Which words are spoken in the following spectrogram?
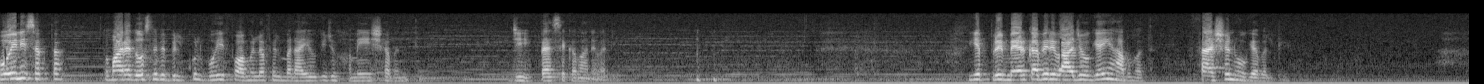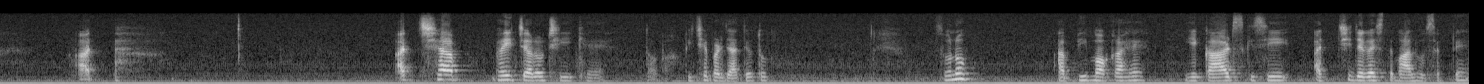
ہو ہی نہیں سکتا۔ تمہارے دوست نے بھی بالکل وہی فارمولا فلم بنائی ہوگی جو ہمیشہ بنتی ہے۔ جی پیسے کمانے والی۔ یہ پریمیئر کا بھی رواج ہو گیا یہاں بہت۔ فیشن ہو گیا بلکہ۔ اچھا بھائی چلو ٹھیک ہے۔ توبہ پیچھے پڑ جاتے ہو تو۔ سنو، اب بھی موقع ہے۔ یہ کارڈز کسی اچھی جگہ استعمال ہو سکتے ہیں۔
